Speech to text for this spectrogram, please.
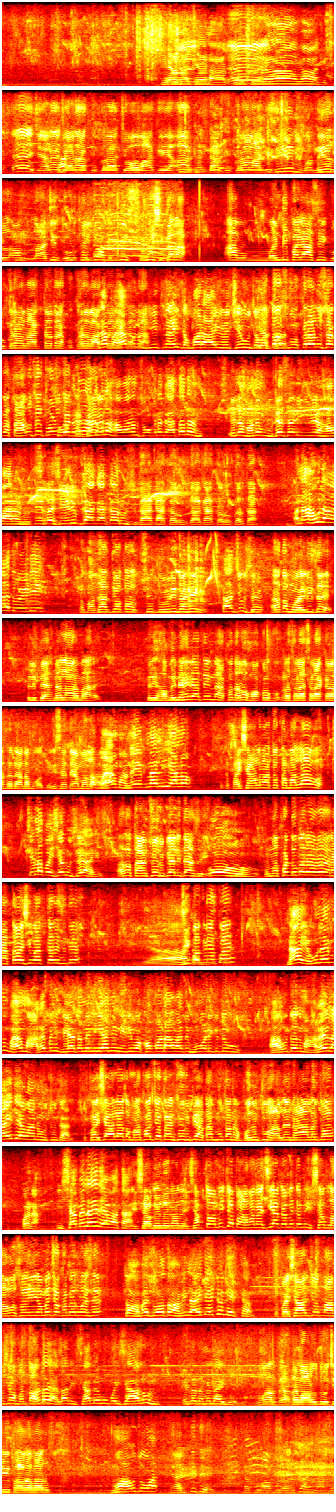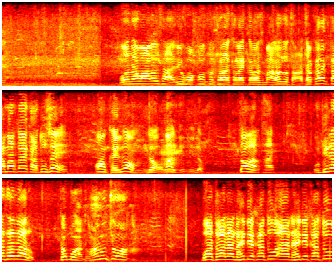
જેણા જેણા ઘૂઘરા વાગતા. એ જેણા જેણા કુકરા ચો વાગે? આ ઘંટા કુકરા વાગે છે. મને આમ લાજીને દૂર થઈ ગયો. કીધું શું શિખરા આ મંડી પડ્યા છે. ઘૂઘરા વાગતા હતા ઘૂઘરા વાગતા ભયા પેલું ગીત નહીં જબર આવ્યું છે એવું જબરદસ્ત છોકરાનું છે તારું છે થોડું કે પેલા હવારામાં છોકરા ગાતા હતા ને એટલે મને મૂઠે સડી ગયું હવારાનું. તે બસ એર્યું ગા ગા કરું છું. ગા ગા કરું ગા ગા કરું કરતા. અને આહું લાયા દોયડી? તો બજાર જો તો શું દોડી નહીં? સાચું છે? આ તો મોયડી છે. પેલી બહેને લાવ મારે. પેલી હમી નહીં રહેતી ને આખો દાડો હોકો ઘોઘલા સડા સડા કરે છે ને આને બોધવી છે તેમાં લાવ. ભાઈ મને એક ના લઈ આલો. તો પૈસા હાલવા તો તમારે લાવો. કેટલા પૈસાનું છે આર્યું આ તો ત્રણસો રૂપિયા લીધા છે. ઓહ મફત ડુબર રહેતા હોય વાત કરે છે તે. જી બગડ્યો કોઈ? ના એવું નહીં ભાઈ મારે પેલી બે તમે લઈ આની નીરી વખો પડાવા મોડી કીધું. આવું તો મારે લાવી દેવાનું હતું તાન. પૈસા હાલ્યા તો માર પાછો ત્રણસો રૂપિયા હતા હું તને ભરું તું હાલે ના હાલે તો. પણ હિસાબે લઈ રહેવા તા. હિસાબે લઈ રહ્યા હિસાબ તો અમે જો પાડવાના છીએ. તમે તમે હિસાબ લાવો છો એ અમે જો ખબર હોય છે. તો હવે જો તો આવી લાવી દેજો ને એક તાન. તો પૈસા હાલજો તો લાવશે મને તો અરે હાલા હિસાબે હું પૈસા હાલું ને એટલે તમે લાવી દેજો. હું હાલ પહેરને વાળું તો છે ફાવા વાળું હું આવું જોવા. હેડ કીધે. ઓના વાળો સારી હોકો પર થડા થડા કરે મારા તો સાચા કરક તમારે તો એ કાધું છે. આમ કરી લો લો વાળ દીધી લો તો વાર થાય. ઊભી રહ્યા થાય મારું તો બોધવાનું છો? બોથવાના નહીં દેખાતું આ નહીં દેખાતું?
